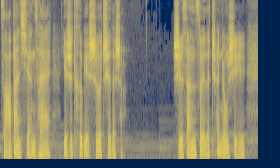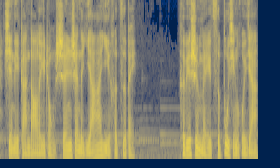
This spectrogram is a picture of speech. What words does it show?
杂拌咸菜，也是特别奢侈的事儿。十三岁的陈忠实心里感到了一种深深的压抑和自卑，特别是每次步行回家，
